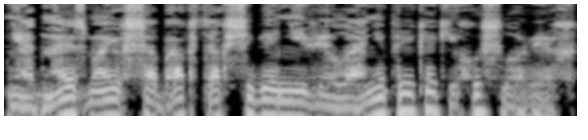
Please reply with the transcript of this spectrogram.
Ни одна из моих собак так себя не вела ни при каких условиях.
